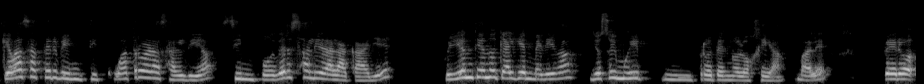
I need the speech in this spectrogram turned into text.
¿Qué vas a hacer 24 horas al día sin poder salir a la calle? Pues yo entiendo que alguien me diga, yo soy muy mm, pro tecnología, ¿vale? Pero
